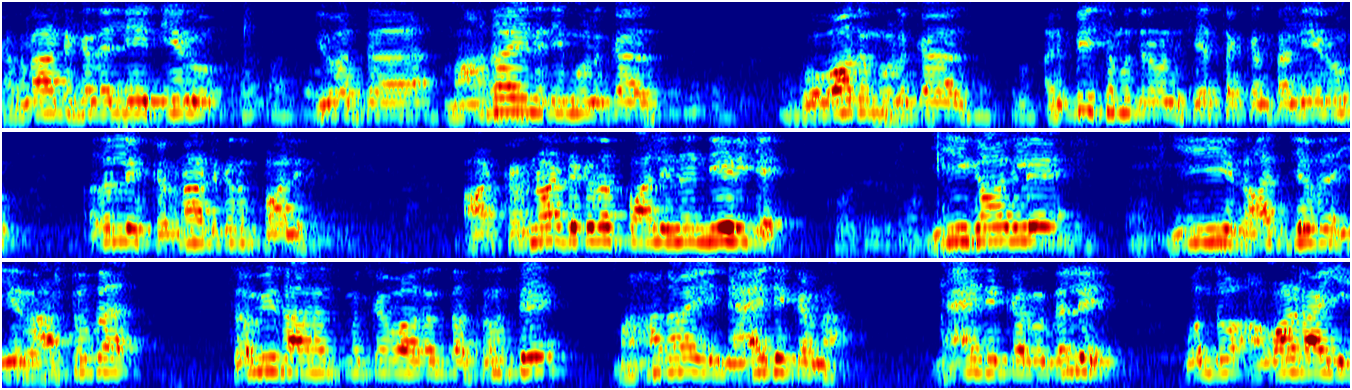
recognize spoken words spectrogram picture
ಕರ್ನಾಟಕದಲ್ಲಿ ನೀರು ಇವತ್ತ ಮಹದಾಯಿ ನದಿ ಮೂಲಕ, ಗೋವಾದ ಮೂಲಕ ಅರಬ್ಬಿ ಸಮುದ್ರವನ್ನು ಸೇರ್ತಕ್ಕಂಥ ನೀರು ಅದರಲ್ಲಿ ಕರ್ನಾಟಕದ ಪಾಲಿದೆ. ಆ ಕರ್ನಾಟಕದ ಪಾಲಿನ ನೀರಿಗೆ ಈಗಾಗಲೇ ಈ ರಾಜ್ಯದ, ಈ ರಾಷ್ಟ್ರದ ಸಂವಿಧಾನಾತ್ಮಕವಾದಂಥ ಸಂಸ್ಥೆ ಮಹದಾಯಿ ನ್ಯಾಯಾಧೀಕರಣ, ನ್ಯಾಯಾಧೀಕರಣದಲ್ಲಿ ಒಂದು ಅವಾರ್ಡ್ ಆಗಿ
